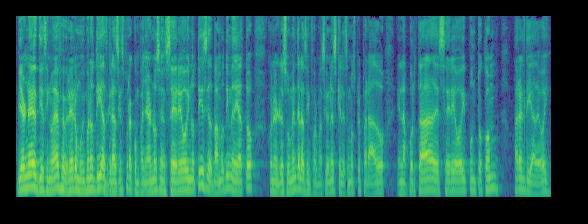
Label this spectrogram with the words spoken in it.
Viernes 19 de febrero, muy buenos días, gracias por acompañarnos en Cere Hoy Noticias. Vamos de inmediato con el resumen de las informaciones que les hemos preparado en la portada de cerehoy.com para el día de hoy.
